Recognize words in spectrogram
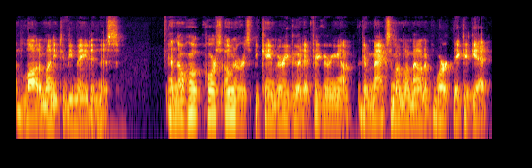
a lot of money to be made in this. And the horse owners became very good at figuring out the maximum amount of work they could get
